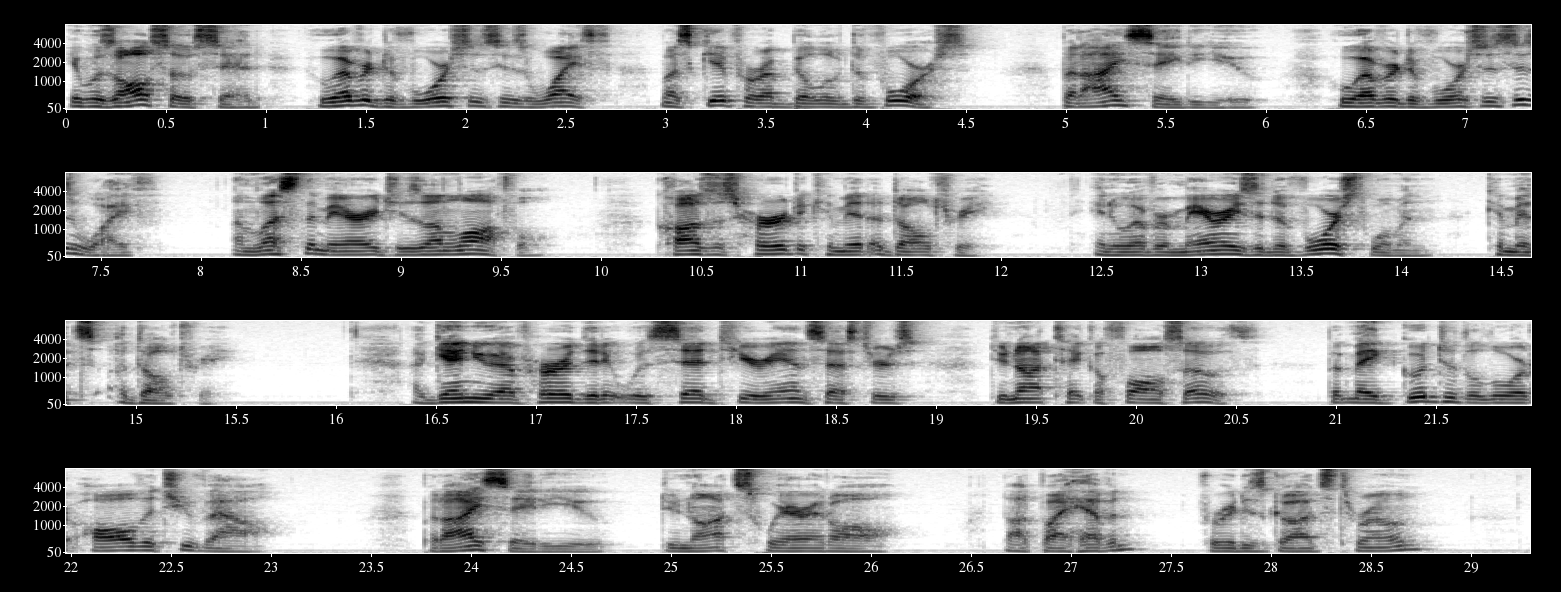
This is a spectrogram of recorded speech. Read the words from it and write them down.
It was also said, Whoever divorces his wife must give her a bill of divorce. But I say to you, whoever divorces his wife, unless the marriage is unlawful, causes her to commit adultery, and whoever marries a divorced woman commits adultery. Again, you have heard that it was said to your ancestors, Do not take a false oath, but make good to the Lord all that you vow. But I say to you, Do not swear at all, not by heaven, for it is God's throne,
